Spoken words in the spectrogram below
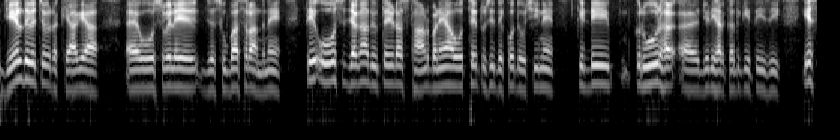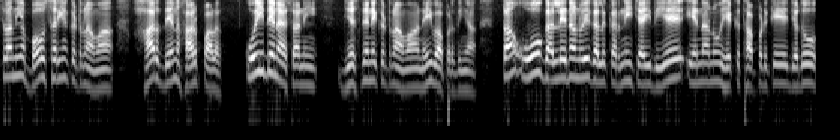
ਜੇਲ੍ਹ ਦੇ ਵਿੱਚ ਰੱਖਿਆ ਗਿਆ ਉਸ ਵੇਲੇ ਜ, ਸੂਬਾ ਸਰਹੰਦ ਨੇ। ਤੇ ਉਸ ਜਗ੍ਹਾ ਦੇ ਉੱਤੇ ਜਿਹੜਾ ਸਥਾਨ ਬਣਿਆ, ਉੱਥੇ ਤੁਸੀਂ ਦੇਖੋ ਦੋਸ਼ੀ ਨੇ ਕਿੱਡੀ ਕਰੂਰ ਹ- ਜਿਹੜੀ ਹਰਕਤ ਕੀਤੀ ਸੀ। ਇਸ ਤਰ੍ਹਾਂ ਦੀਆਂ ਬਹੁਤ ਸਾਰੀਆਂ ਘਟਨਾਵਾਂ ਹਰ ਦਿਨ, ਹਰ ਪਲ, ਕੋਈ ਦਿਨ ਐਸਾ ਨਹੀਂ ਜਿਸ ਦਿਨ ਇਹ ਘਟਨਾਵਾਂ ਨਹੀਂ ਵਾਪਰਦੀਆਂ, ਤਾਂ ਉਹ ਗੱਲ ਇਹਨਾਂ ਨੂੰ ਇਹ ਗੱਲ ਕਰਨੀ ਚਾਹੀਦੀ ਏ, ਇਹਨਾਂ ਨੂੰ ਹਿੱਕ ਥਾਪੜ ਕੇ ਜਦੋਂ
